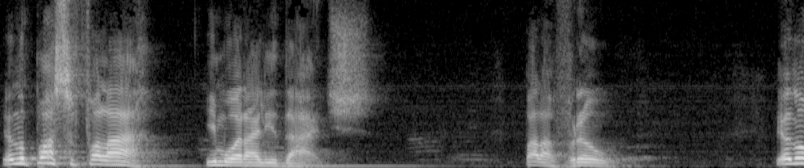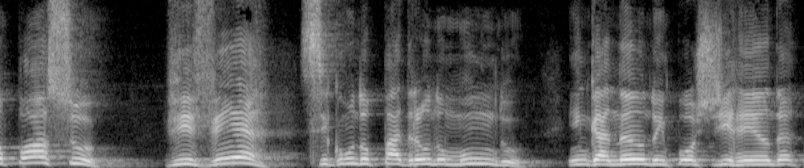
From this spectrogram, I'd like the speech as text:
Eu não posso falar imoralidade, palavrão. Eu não posso viver segundo o padrão do mundo, enganando o imposto de renda.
